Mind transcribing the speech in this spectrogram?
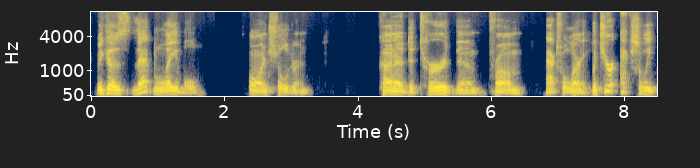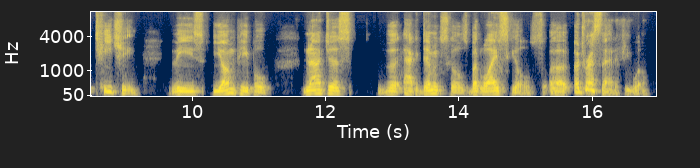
because that label on children kind of deterred them from actual learning. But you're actually teaching these young people not just the academic skills, but life skills. Uh, address that, if you will.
